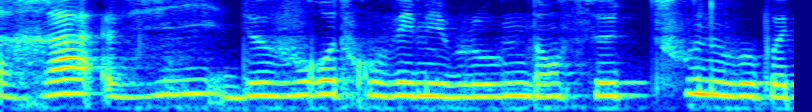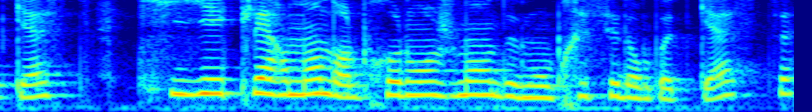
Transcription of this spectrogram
ravie de vous retrouver mes blooms dans ce tout nouveau podcast qui est clairement dans le prolongement de mon précédent podcast.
